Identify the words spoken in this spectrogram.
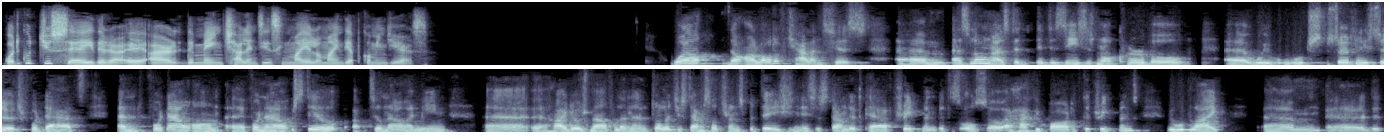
what would you say there are, are, the main challenges in myeloma in the upcoming years? Well, there are a lot of challenges. Um, as long as the, the, disease is not curable, uh, we would certainly search for that. And for now on, uh, for now, still up till now, I mean, uh, uh high dose melphalan and autologous stem cell transplantation is a standard care treatment, but it's also a happy part of the treatment. We would like um, uh, the,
